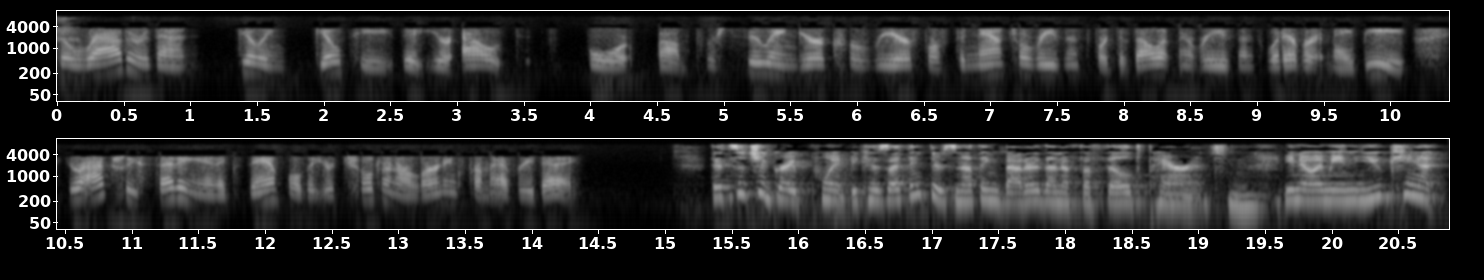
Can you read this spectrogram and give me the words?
So rather than feeling guilty that you're out for um, pursuing your career for financial reasons, for development reasons, whatever it may be, you're actually setting an example that your children are learning from every day. That's such a great point because I think there's nothing better than a fulfilled parent. Mm. You know, I mean, you can't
